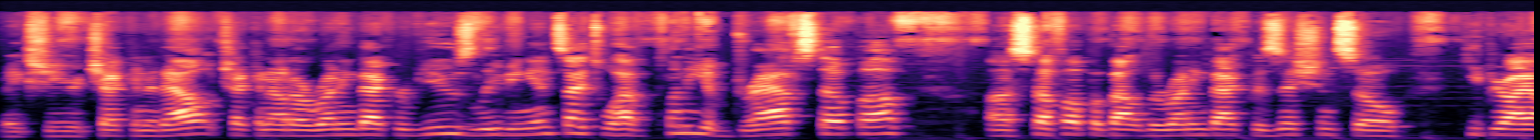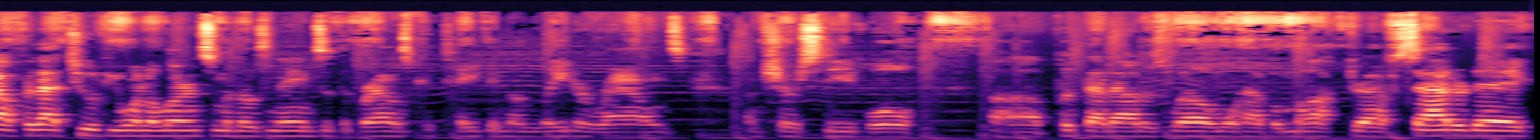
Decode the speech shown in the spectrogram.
Make sure you're checking it out. Checking out our running back reviews, leaving insights. We'll have plenty of draft stuff up, uh, stuff up about the running back position. So keep your eye out for that too if you want to learn some of those names that the Browns could take in the later rounds. I'm sure Steve will uh, put that out as well. And we'll have a mock draft Saturday.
